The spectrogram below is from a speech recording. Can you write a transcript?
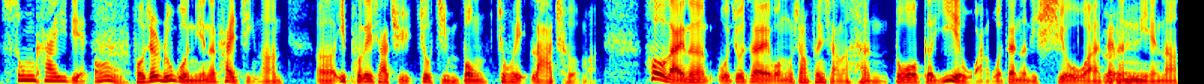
松开一点哦。否则，如果粘的太紧呢，呃，一 play 下去就紧绷，就会拉扯嘛。后来呢，我就在网络上分享了很多个夜晚，我在那里修啊，在那粘啊。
